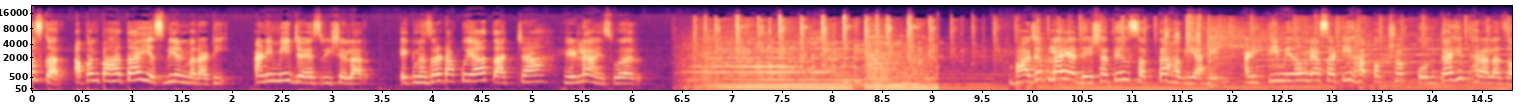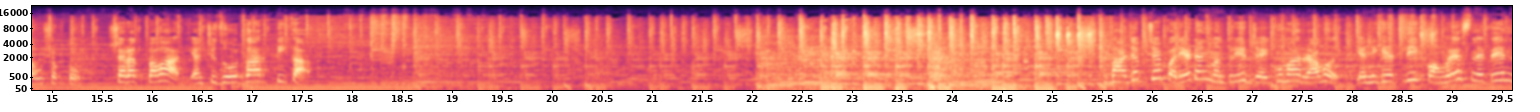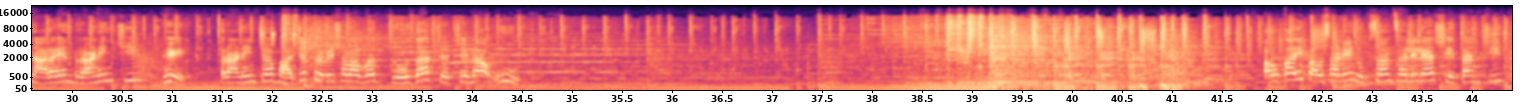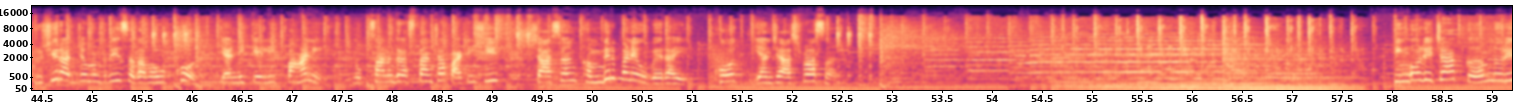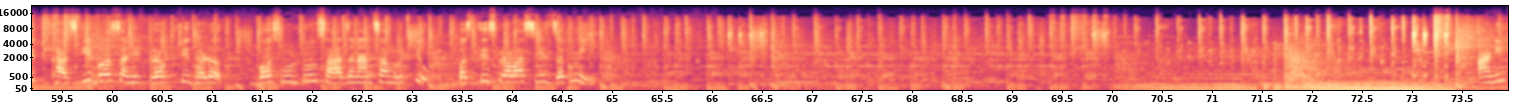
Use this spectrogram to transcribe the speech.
नमस्कार आपण पाहता एस बी एन मराठी आणि मी जयश्री शेलार. एक नजर टाकूयात आजच्या हेडलाईन्सवर. भाजपला या देशातील सत्ता हवी आहे आणि ती मिळवण्यासाठी हा पक्ष कोणत्याही थराला जाऊ शकतो. शरद पवार यांची जोरदार टीका. भाजपचे पर्यटन मंत्री जयकुमार रावत यांनी घेतली काँग्रेस नेते नारायण राणेंची भेट. राणेंच्या भाजप प्रवेशाबाबत जोरदार चर्चेला ऊत. अवकाळी पावसाने नुकसान झालेल्या शेतांची कृषी राज्यमंत्री सदाभाऊ खोत यांनी केली पाहणी. नुकसानग्रस्तांच्या पाठीशी शासन खंबीरपणे उभे राहील. खोत यांचे आश्वासन. मुंबईच्या कळमनुरीत खासगी बस आणि ट्रकची धडक. बस उलटून सहा जणांचा मृत्यू पस्तीस प्रवासी जखमी. आणि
